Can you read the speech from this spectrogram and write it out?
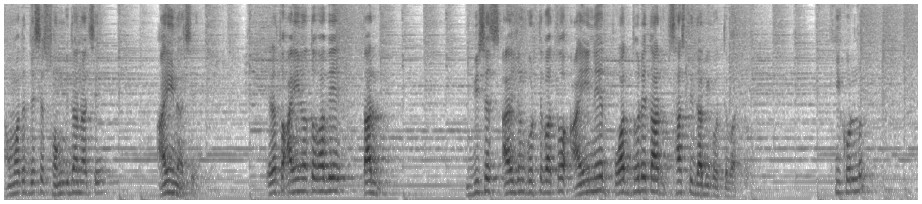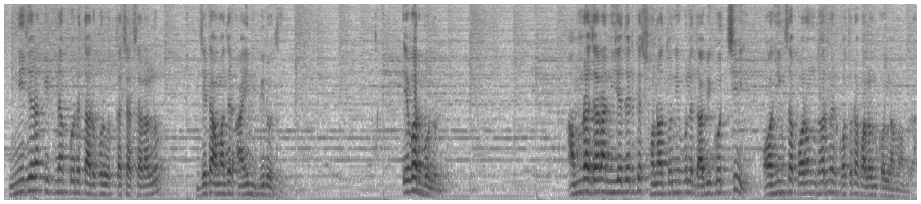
আমাদের দেশের সংবিধান আছে, আইন আছে। এরা তো আইনতভাবে তার বিশেষ আয়োজন করতে পারতো, আইনের পথ ধরে তার শাস্তি দাবি করতে পারত। কি করল? নিজেরা কিডন্যাপ করে তার উপর অত্যাচার চালালো, যেটা আমাদের আইন বিরোধী। এবার বলুন, আমরা যারা নিজেদেরকে সনাতনী বলে দাবি করছি, অহিংসা পরম ধর্মের কতটা পালন করলাম আমরা?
